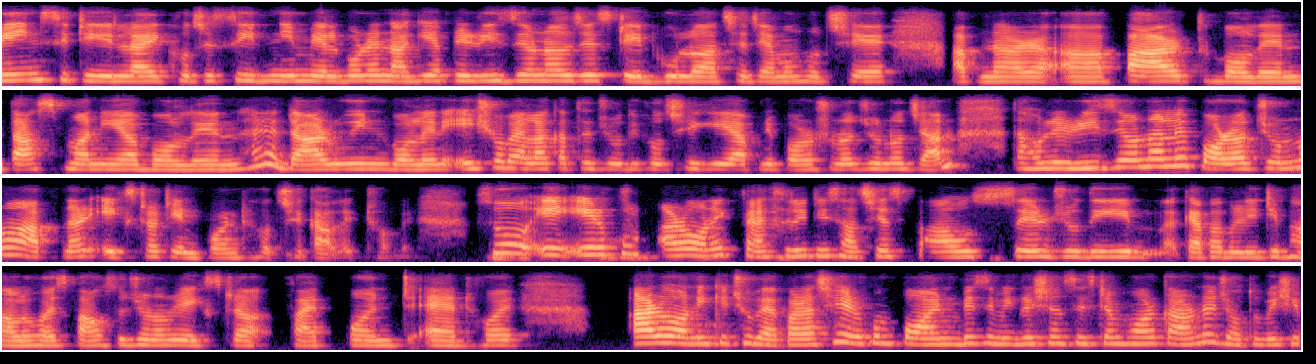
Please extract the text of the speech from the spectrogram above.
মেইন সিটি লাইক হচ্ছে সিডনি, মেলবোর্ন না গিয়ে আপনি রিজিওনাল যে স্টেটগুলো আছে যেমন হচ্ছে আপনার পার্থ বলেন, তাসমানিয়া বলেন, হ্যাঁ? ডারউইন বলেন এইসব এলাকাতে যদি হচ্ছে গিয়ে আপনি পড়াশোনার জন্য যান, তাহলে রিজিওনাল পড়ার জন্য আপনার এক্সট্রা টেন পয়েন্ট হচ্ছে কালেক্ট হবে। সো এরকম আরও অনেক ফ্যাসিলিটিস আছে। স্পাউস এর যদি ক্যাপাবিলিটি ভালো হয়, স্পাউস এর জন্য এক্সট্রা ফাইভ পয়েন্ট এড হয়। আরও অনেক কিছু ব্যাপার আছে। এরকম পয়েন্ট বেস ইমিগ্রেশন সিস্টেম হওয়ার কারণে যত বেশি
